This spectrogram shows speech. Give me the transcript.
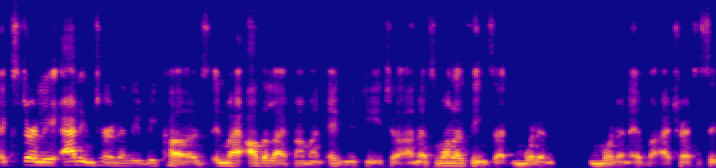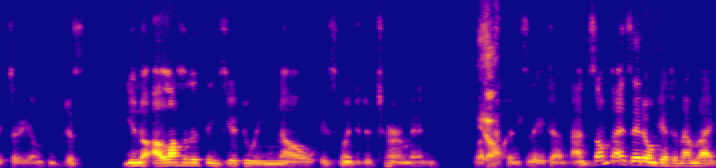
externally and internally because in my other life I'm an educator and that's one of the things that more than more than ever I try to say to young people just you know a lot of the things you're doing now is going to determine what Yeah. happens later and, and sometimes they don't get it and I'm like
